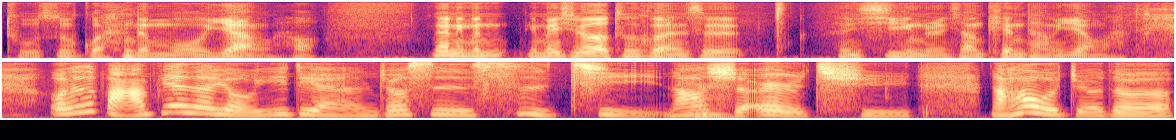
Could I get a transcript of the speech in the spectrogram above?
图书馆的模样。哈，那你们你们学校图书馆是 很吸引人，像天堂一样吗？我是把它变得有一点就是四季，然后十二区，然后我觉得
